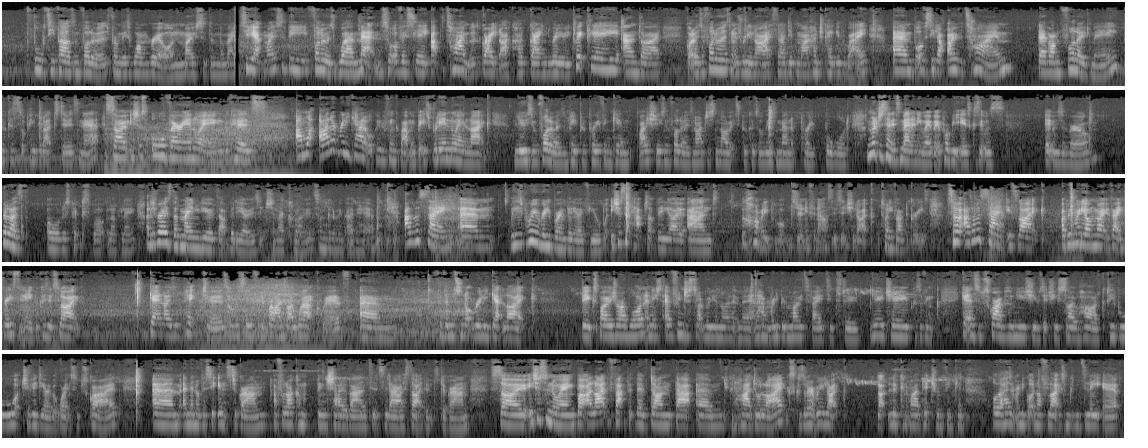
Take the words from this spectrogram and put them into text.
40,000 followers from this one reel and most of them were made. So yeah, most of the followers were men. So obviously at the time it was great. Like I gained really, really quickly and I got loads of followers and it was really nice and I did my 100k giveaway. Um, but obviously like over time they've unfollowed me because that's what people like to do isn't it? So it's just all very annoying because I'm I don't really care what people think about me but it's really annoying like losing followers and people are probably thinking why is she losing followers? And I just know it's because all these men are probably bored. I'm not just saying it's men anyway but it probably is because it was it was a real. I realised Oh, I've just picked a spot. Lovely. I just realised the main view of that video is actually my clothes. So I'm going to move over here. As I was saying, um, this is probably a really boring video for you. But it's just a catch-up video and I can't really be bothered to do anything else. It's literally like 25 degrees. So as I was saying, it's like I've been really unmotivated recently because it's like getting loads of pictures, obviously for the brands I work with, um, for them to not really get like the exposure I want and it's everything just like really annoying at the minute and I haven't really been motivated to do YouTube because I think getting subscribers on YouTube is actually so hard because people will watch a video but won't subscribe. Um, and then obviously Instagram I feel like I've been shadow banned since the day I started Instagram. So it's just annoying but I like the fact that they've done that um, you can hide your likes because I don't really like like looking at my picture and thinking oh that hasn't really got enough likes I'm going to delete it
